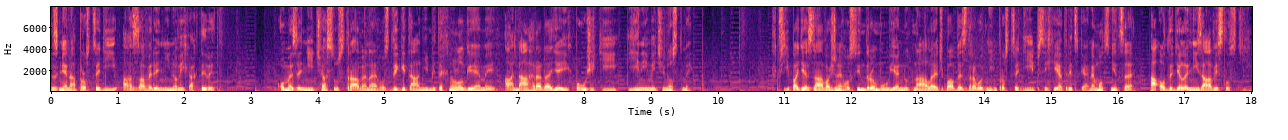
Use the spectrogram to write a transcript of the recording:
Změna prostředí a zavedení nových aktivit – omezení času stráveného s digitálními technologiemi a náhrada jejich použití jinými činnostmi. V případě závažného syndromu je nutná léčba ve zdravotním prostředí psychiatrické nemocnice a oddělení závislostí.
